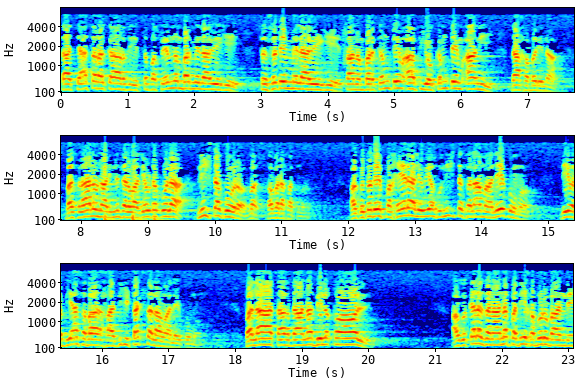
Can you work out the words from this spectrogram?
تا چا سره کار دی؟ ته سیم نمبر ملاويږي ته سټیم ملاويږي تا نمبر کم ټیم اپیو کم ټیم آنی؟ دا خبره نه. بس رالو نارینه دروازه وټکولا نشتا کور. بس خبره ختمه. اګه ته په خیر علی وی خو نشته سلام علیکم. دیو بیا سبا حاضری ټک سلام علیکم. فلا تغدان بالقول. او کله زنانه په دې خبرو باندې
